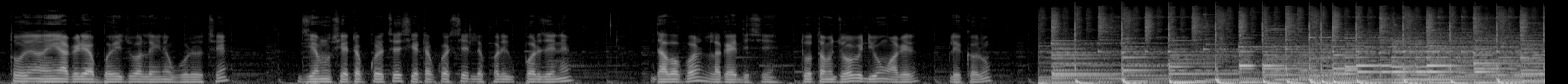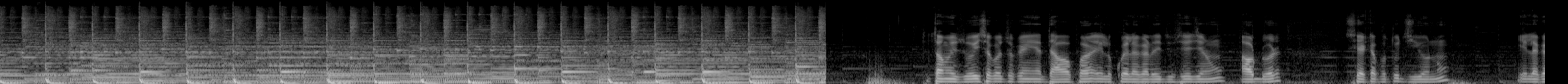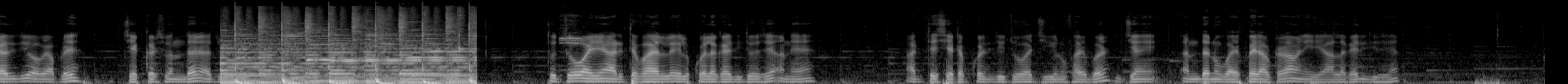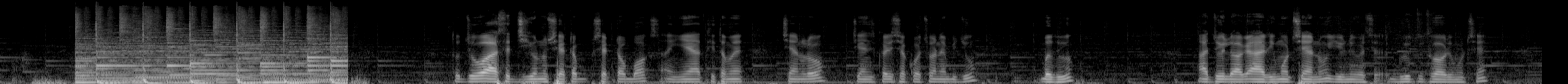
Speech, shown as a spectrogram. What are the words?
તો અહીં આગળ આ ભાઈ જોવા લઈને ઊભો રહ્યો છે, જે એમનું સેટઅપ કરે છે. સેટઅપ કરશે એટલે ફરી ઉપર જઈને ધાબા પર લગાવી દેશે. તો તમે જો વીડિયો હું આગળ પ્લે કરું. તમે જોઈ શકો છો કે અહીંયા ધાવા પર એ લોકોએ લગાડી દીધું છે, જેનું આઉટડોર સેટઅપ હતું જીઓનું. એ લગાડી દીધું, હવે આપણે ચેક કરીશું અંદર. તો જો અહીંયા આ રીતે વાયર એ લોકોએ લગાવી દીધો છે અને આ રીતે સેટઅપ કરી દીધું જો આ જીઓનું ફાઈબર જે અંદરનું વાઈફાઈ રાઉટર આવે ને એ આ લગાવી દીધું છે. તો જો આ છે જીઓનું સેટઅપ સેટઅપ બોક્સ અહીંયાથી તમે ચેનલો ચેન્જ કરી શકો છો અને બીજું બધું. આ જોઈ લો, આ રિમોટ છે એનું યુનિવર્સલ બ્લૂટૂથ વાળું રિમોટ છે.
